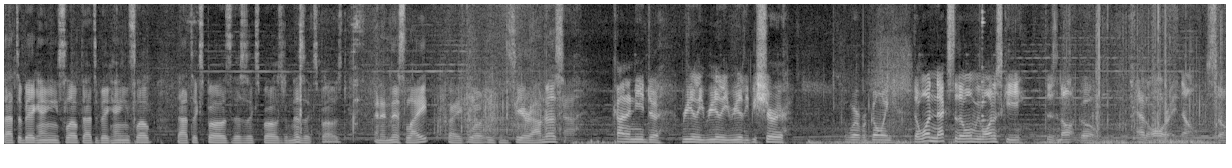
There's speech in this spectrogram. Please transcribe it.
That's a big hanging slope, that's a big hanging slope, that's exposed, this is exposed, and this is exposed. And in this light, like what we can see around us, kind of need to really, really, really be sure where we're going. The one next to the one we want to ski does not go at all right now. So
